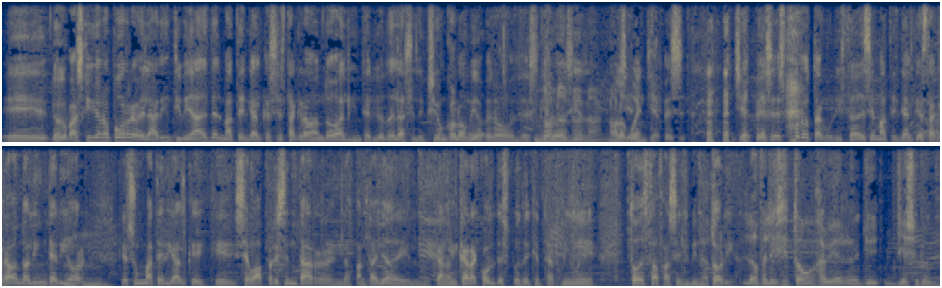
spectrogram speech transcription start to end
Eh, lo que pasa es que yo no puedo revelar intimidades del material que se está grabando al interior de la selección Colombia, pero les No, quiero no, decir, no, no, no lo cuente. Yepes, Yepes es protagonista de ese material que está grabando al interior, que es un material que, que se va a presentar en la pantalla del canal Caracol después de que termine toda esta fase eliminatoria. Lo felicito, don Javier Ye- Yesurún.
